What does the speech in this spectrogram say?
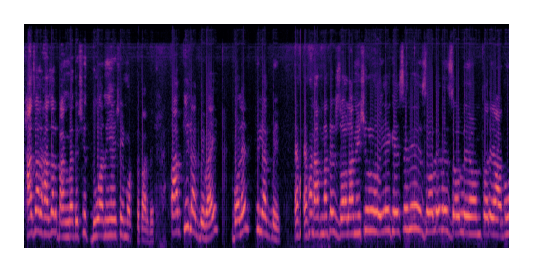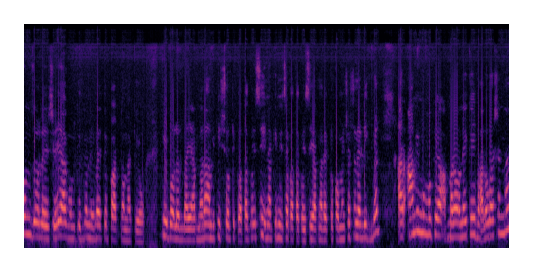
হাজার হাজার বাংলাদেশের দোয়া নিয়ে এসে মরতে পারবে। আর কি লাগবে ভাই? বলেন, কি লাগবে? এখন- আপনাদের জ্বলানি শুরু হয়ে গেছে রে। জলে রে, জলে, অন্তরে আগুন জ্বলে। সেই আগুন কিন্তু নেভাইতে পারতো না কেউ। কি বলেন ভাই, আপনারা, আমি কি সঠিক কথা কইছি নাকি নিচে কথা কইছি? আপনারা একটু কমেন্ট সেকশনে লিখবেন। আর আমি, মোমোকে, আপনারা অনেকেই ভালোবাসেন না,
